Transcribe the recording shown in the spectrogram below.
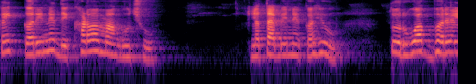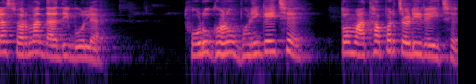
કંઈક કરીને દેખાડવા માગું છું. લતાબેને કહ્યું, તો રૂઆબ ભરેલા સ્વરમાં દાદી બોલ્યા, થોડું ઘણું ભણી ગઈ છે તો માથા પર ચડી રહી છે.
